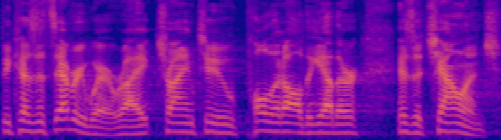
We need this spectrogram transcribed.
because it's everywhere, right? Trying to pull it all together is a challenge.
